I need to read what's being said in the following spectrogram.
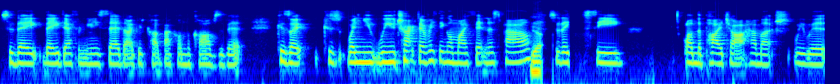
so they they definitely said that i could cut back on the carbs a bit because i because when you we tracked everything on MyFitnessPal Yeah. so they could see on the pie chart how much we were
